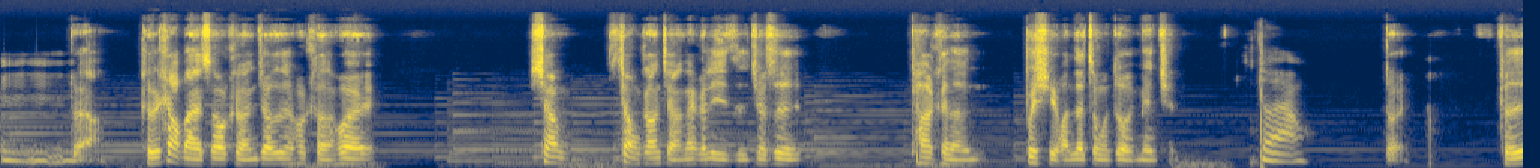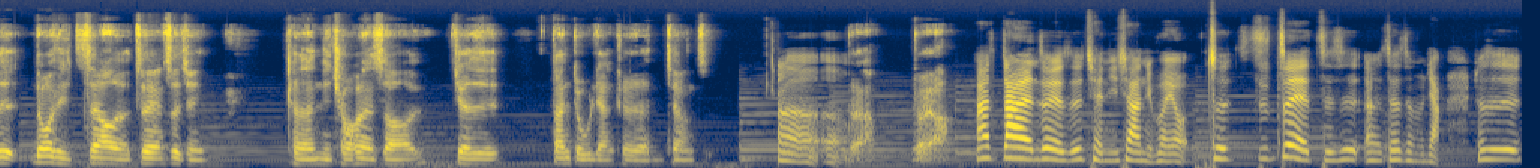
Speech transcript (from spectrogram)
嗯嗯嗯，对啊，可是告白的时候，可能就是会可能会像像我刚刚讲的那个例子，就是他可能不喜欢在这么多人面前。对啊，对可是如果你知道了这件事情，可能你求婚的时候就是单独两个人这样子。嗯嗯嗯。对啊，对啊，啊，当然这也是前提下女朋友，这这这也只是呃，这怎么讲？就是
